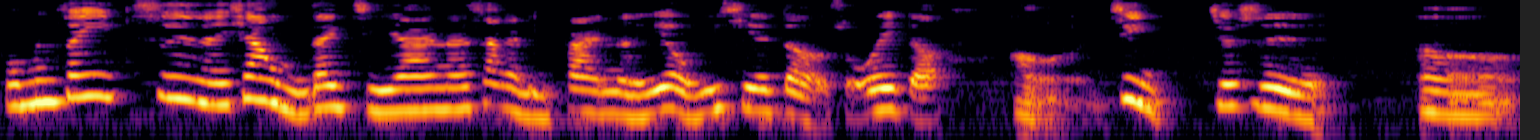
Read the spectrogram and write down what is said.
我们这一次呢，像我们在吉安呢，上个礼拜呢，也有一些的所谓的呃进，就是呃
